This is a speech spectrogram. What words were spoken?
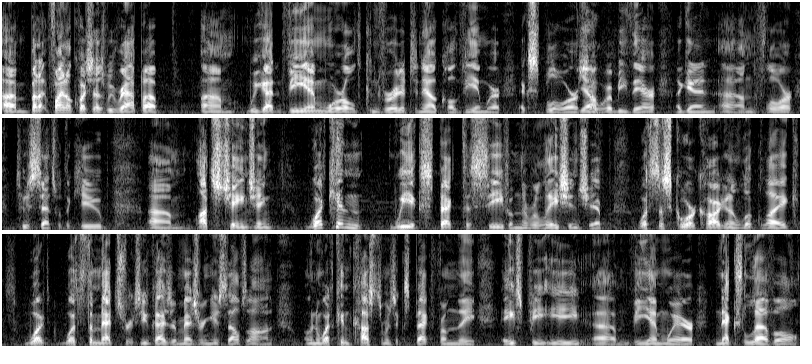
um, but final question as we wrap up. Um, we got VMworld converted to now called VMware Explore, Yeah. so we'll be there again uh, on the floor, two sets with the cube. Um, lots changing. What can we expect to see from the relationship? What's the scorecard going to look like? What, what's the metrics you guys are measuring yourselves on? And what can customers expect from the HPE um, VMware next level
